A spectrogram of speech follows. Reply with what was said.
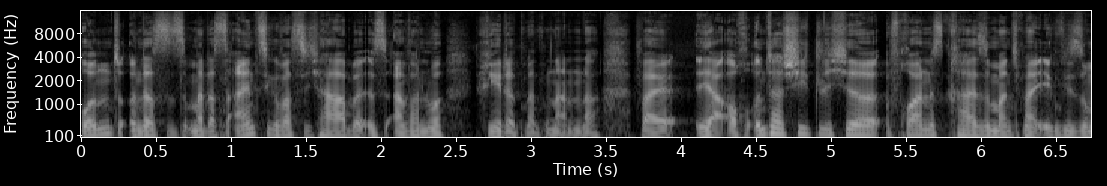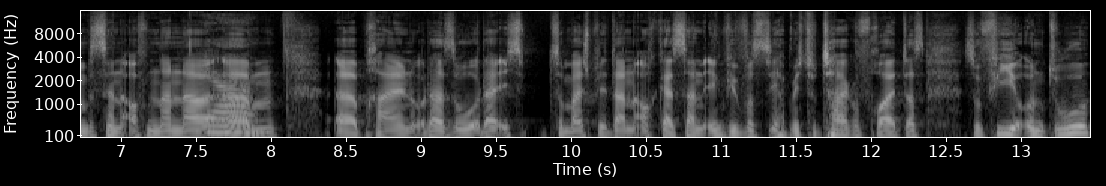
Und, und das ist immer das Einzige, was ich habe, ist einfach nur, redet miteinander. Weil ja auch unterschiedliche Freundeskreise manchmal irgendwie so ein bisschen aufeinander Ja. ähm, äh, prallen oder so. Oder ich zum Beispiel dann auch gestern irgendwie wusste, ich habe mich total gefreut, dass Sophie und du,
